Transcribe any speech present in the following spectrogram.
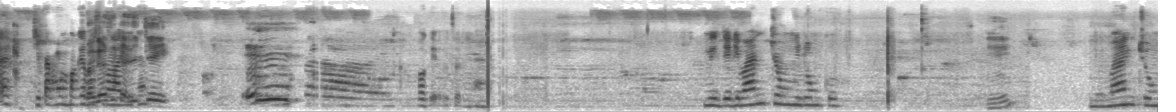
eh kita mau pakai bahasa Melayu kan? Pakai betulnya. Ini jadi mancung hidungku. Hmm? Jadi mancung.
